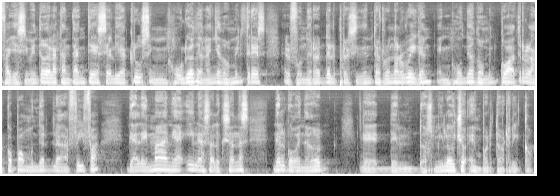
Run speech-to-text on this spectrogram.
fallecimiento de la cantante Celia Cruz en julio del año 2003, el funeral del presidente Ronald Reagan en junio de 2004, la Copa Mundial de la FIFA de Alemania y las elecciones del gobernador eh, del 2008 en Puerto Rico.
